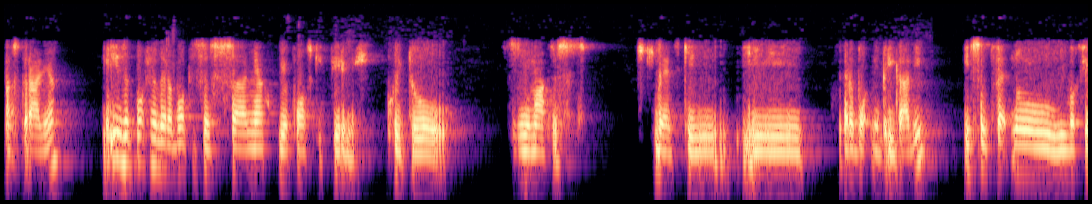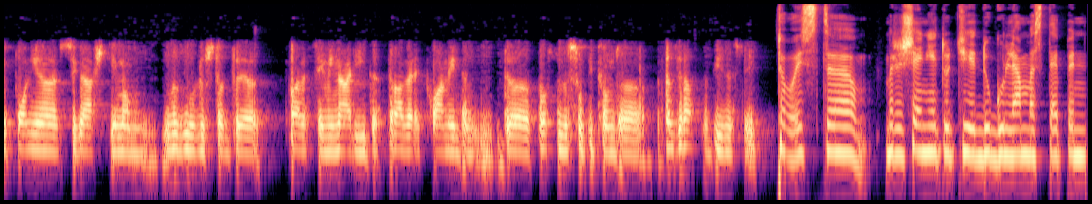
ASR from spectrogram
Австралия. И започнах да работя с няколко японски фирми, които се занимават с студентски и работни бригади. И съответно в Япония сега ще имам възможността да правя семинари, да правя реклами, да, да просто да се опитвам да разрасна бизнеса. Тоест, решението ти е до голяма степен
